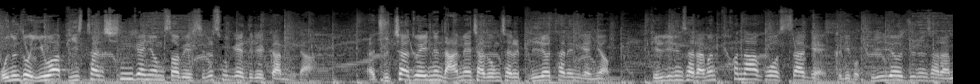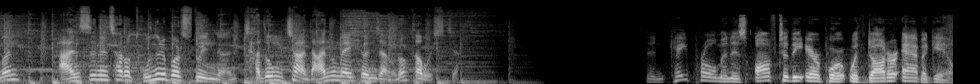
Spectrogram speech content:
오늘도 이와 비슷한 신개념 서비스를 소개해드릴까 합니다. 주차돼 있는 남의 자동차를 빌려 타는 개념. 빌리는 사람은 편하고 싸게, 그리고 빌려주는 사람은 안 쓰는 차로 돈을 벌 수도 있는 자동차 나눔의 현장으로 가보시죠. Kate Perlman is off to the airport with daughter Abigail,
